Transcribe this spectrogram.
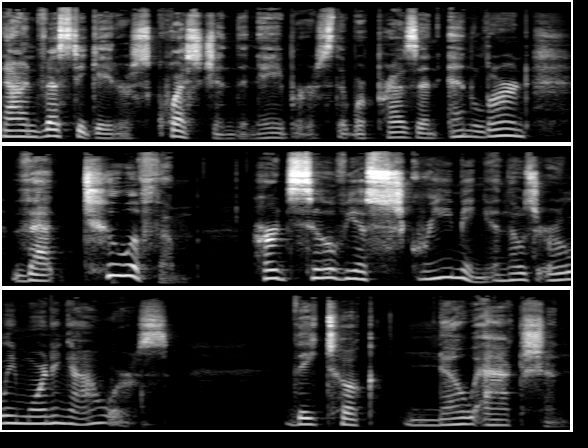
Now, investigators questioned the neighbors that were present and learned that two of them heard Sylvia screaming in those early morning hours. They took no action.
